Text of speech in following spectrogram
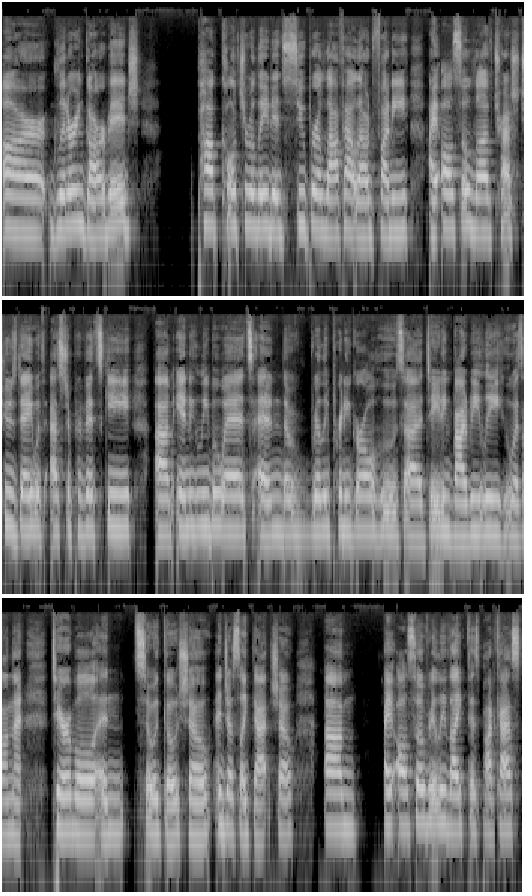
are Glitter and Garbage pop culture related, super laugh out loud funny. I also love Trash Tuesday with Esther Povitsky, um, Andy Leibovitz, and the really pretty girl who's uh, dating Bobby Lee, who was on that terrible and so it goes show, and just like that show. Um, I also really like this podcast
